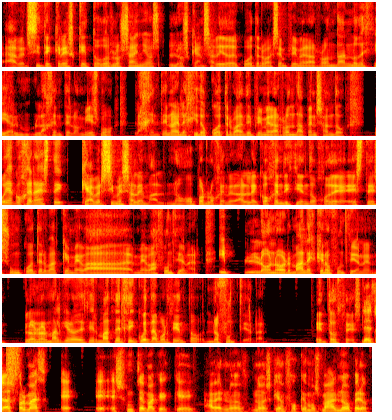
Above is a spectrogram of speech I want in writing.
a ver si te crees que todos los años los que han salido de quarterbacks en primera ronda no decía la gente lo mismo. La gente no ha elegido quarterback de primera ronda pensando, voy a coger a este que a ver si me sale mal. No, por lo general le cogen diciendo, joder, este es un quarterback que me va, me va a funcionar. Y lo normal es que no funcionen. Lo normal, quiero decir, más del 50% no funcionan. Entonces, De todas formas, eh, eh, es un tema que, a ver, no, es que enfoquemos mal, ¿no? Pero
